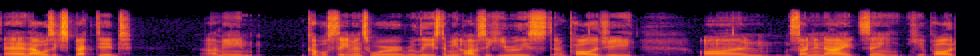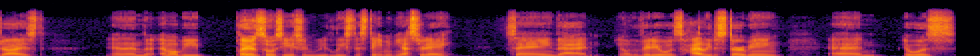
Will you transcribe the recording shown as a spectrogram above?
and that was expected. I mean, a couple statements were released. I mean, obviously he released an apology on Sunday night saying he apologized, and then the MLB Players Association released a statement yesterday saying that you know the video was highly disturbing and it was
